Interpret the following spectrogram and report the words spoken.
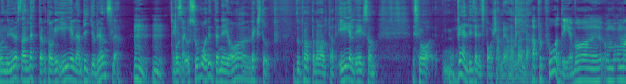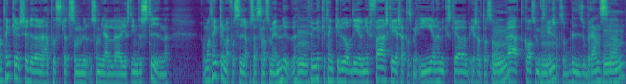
Och nu är det nästan lättare att få tag i el än biobränsle. Mm, mm. Och, och så var det inte när jag växte upp. Då pratade man alltid att el är liksom det ska vara väldigt, väldigt sparsam med att använda. Apropå det, vad, om, om man tänker sig vidare det här pusslet som, som gäller just industrin. Om man tänker de här fossila processerna som är nu. Mm. Hur mycket tänker du av det ungefär ska ersättas med el? Hur mycket ska ersättas av Mm. vätgas? Hur mycket ska ersättas av biobränslen?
